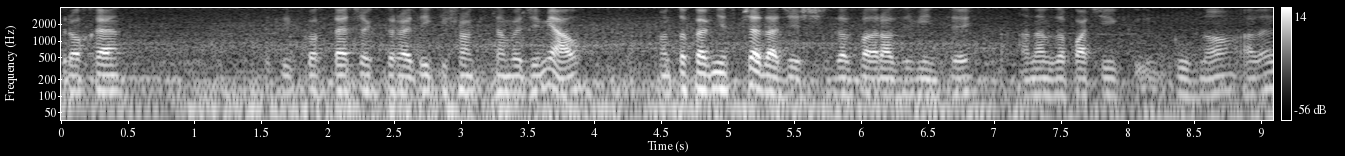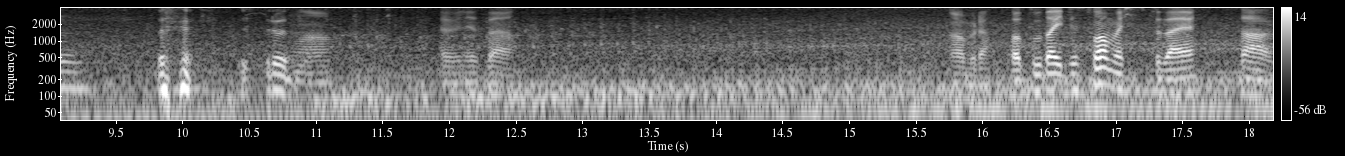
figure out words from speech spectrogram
trochę tych kosteczek, trochę tej kiszonki tam będzie miał. On to pewnie sprzeda gdzieś za dwa razy więcej, a nam zapłaci gówno, ale jest trudno. no. Pewnie tak. Dobra, to tutaj gdzie słomę się sprzedaje? Tak.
